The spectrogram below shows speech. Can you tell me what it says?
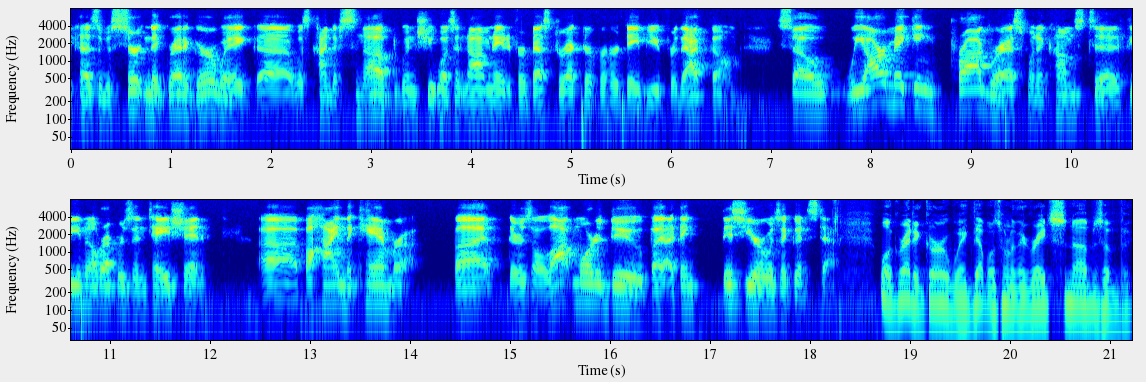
because it was certain that Greta Gerwig uh, was kind of snubbed when she wasn't nominated for Best Director for her debut for that film. So we are making progress when it comes to female representation uh, behind the camera, but there's a lot more to do. But I think this year was a good step. Well, Greta Gerwig, that was one of the great snubs of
